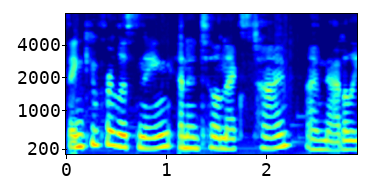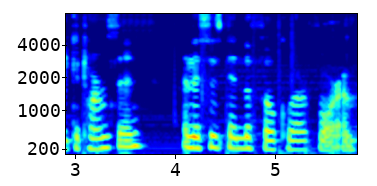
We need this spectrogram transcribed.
Thank you for listening, and until next time, I'm Natalie Guttormsson and this has been the Folklore Forum.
